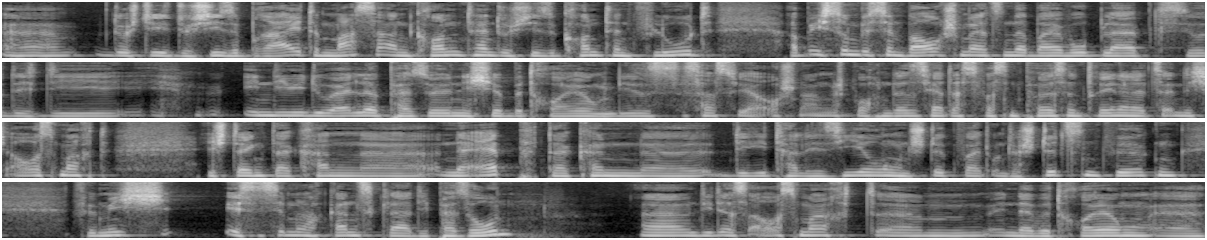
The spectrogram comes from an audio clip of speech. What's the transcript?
äh, durch, die, durch diese breite Masse an Content, durch diese Content-Flut, habe ich so ein bisschen Bauchschmerzen dabei, wo bleibt so die, die individuelle, persönliche Betreuung. Dieses, das hast du ja auch schon angesprochen, das ist ja das, was ein Personal Trainer letztendlich ausmacht. Ich denke, da kann äh, eine App, da kann äh, Digitalisierung ein Stück weit unterstützend wirken. Für mich ist es immer noch ganz klar die Person, äh, die das ausmacht ähm, in der Betreuung. Äh,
